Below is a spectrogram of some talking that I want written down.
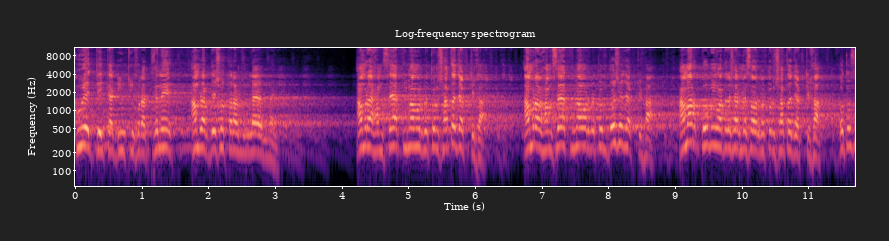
কুয়েত যাইত্রা ডিউটি করার থেনে আমরা দেশও তার মূল্যায়ন নাই। আমরা হামসায়াত ইমামের বেতন সাত হাজার টাকা, আমরা হামসায়াত ইমামের বেতন দশ হাজার টাকা, আমার কৌমি মাদ্রাসার মেসাওয়ার বেতন সাত হাজার টাকা, অথচ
